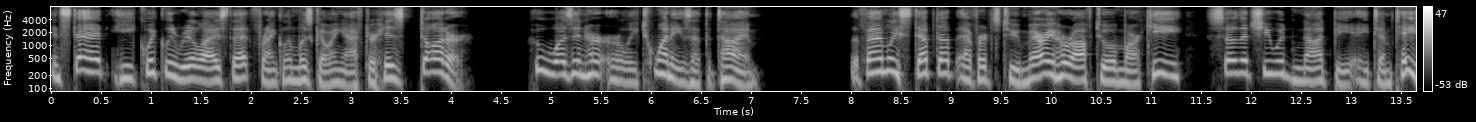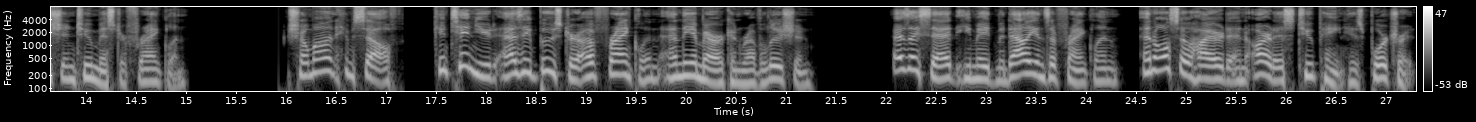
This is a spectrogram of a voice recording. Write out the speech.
Instead, he quickly realized that Franklin was going after his daughter, who was in her early 20s at the time. The family stepped up efforts to marry her off to a marquis so that she would not be a temptation to Mr. Franklin. Chaumont himself continued as a booster of Franklin and the American Revolution. As I said, he made medallions of Franklin and also hired an artist to paint his portrait.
